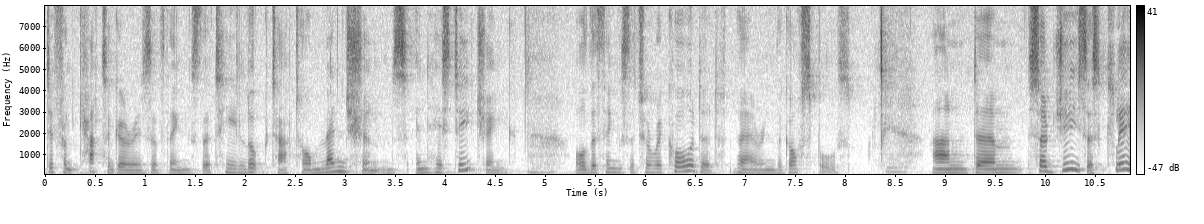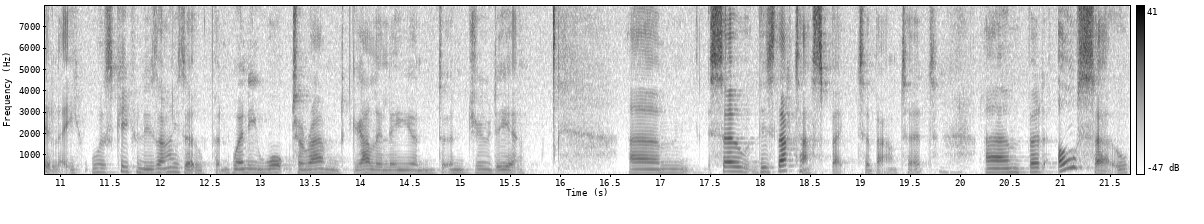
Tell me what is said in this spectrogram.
different categories of things that he looked at or mentions in his teaching, or the things that are recorded there in the Gospels. And um, so Jesus clearly was keeping his eyes open when he walked around Galilee and, and Judea. Um, so there's that aspect about it. Um, but also,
